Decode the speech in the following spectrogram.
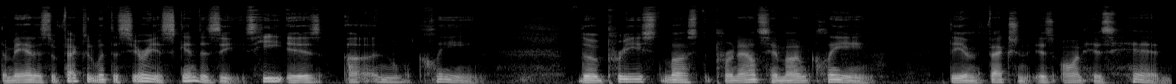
the man is affected with a serious skin disease. He is unclean. The priest must pronounce him unclean. The infection is on his head.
